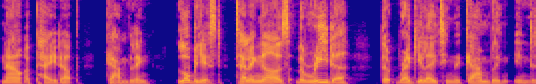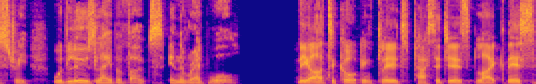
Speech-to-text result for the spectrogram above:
now a paid up gambling lobbyist, telling us, the reader, that regulating the gambling industry would lose Labour votes in the Red Wall. The article includes passages like this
